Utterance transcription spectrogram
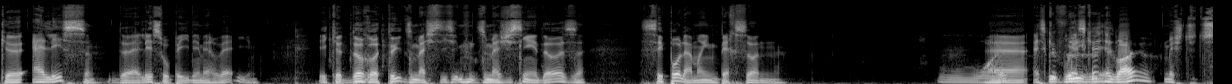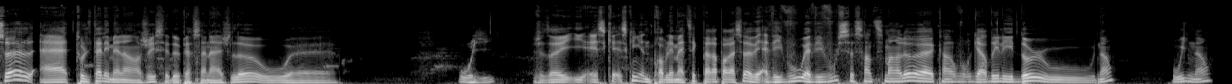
que Alice, de Alice au Pays des Merveilles, et que Dorothée du, du Magicien d'Oz, c'est pas la même personne. Ouais. Euh, est-ce que vous. Est-ce que, mais je suis tout seul à tout le temps les mélanger, ces deux personnages-là, ou. euh, Oui. je veux dire, est-ce que- est-ce qu'il y a une problématique par rapport à ça? Avez- Avez-vous avez ce sentiment-là euh, quand vous regardez les deux, ou non? Oui, non?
